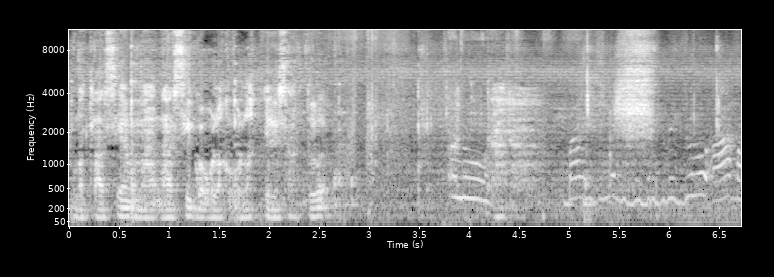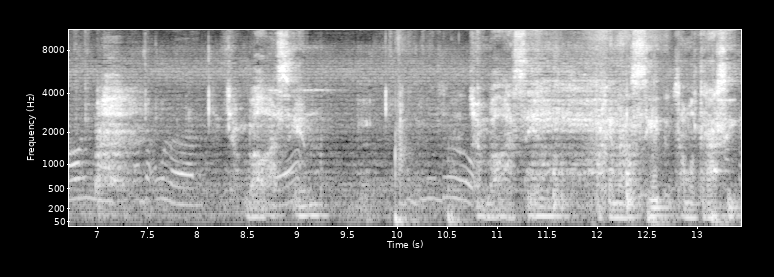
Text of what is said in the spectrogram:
Sambal terasi sama nasi gue ulek-ulek jadi satu. Aduh. Bang, itunya digigit-gigit dulu ah, mau ada ular. Jambal asin, jambal asin, pakai nasi, sambal terasi.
